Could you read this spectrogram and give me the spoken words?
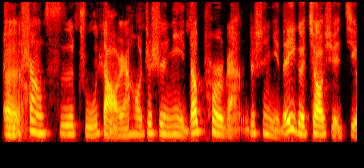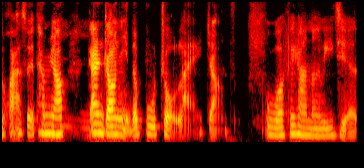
呃上司主导，然后这是你的 program，这是你的一个教学计划，所以他们要按照你的步骤来这样子。我非常能理解，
